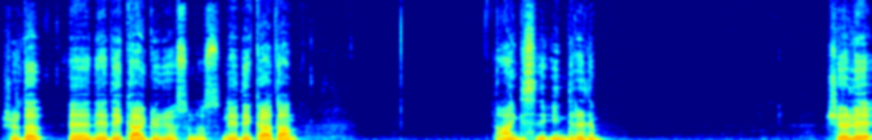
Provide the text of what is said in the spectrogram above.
Şurada e, NDK görüyorsunuz. NDK'dan hangisini indirelim? Şöyle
